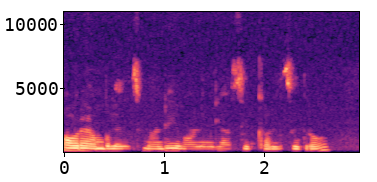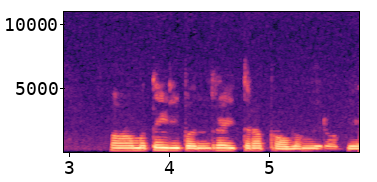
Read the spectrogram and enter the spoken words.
ಅವರೇ ಆಂಬುಲೆನ್ಸ್ ಮಾಡಿ ವಾಣಿ ವಿಲಾಸಿಗೆ ಕಳಿಸಿದ್ರು. ಮತ್ತು ಇಲ್ಲಿ ಬಂದರೆ ಈ ಥರ ಪ್ರಾಬ್ಲಮ್ ಇರೋಕ್ಕೆ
